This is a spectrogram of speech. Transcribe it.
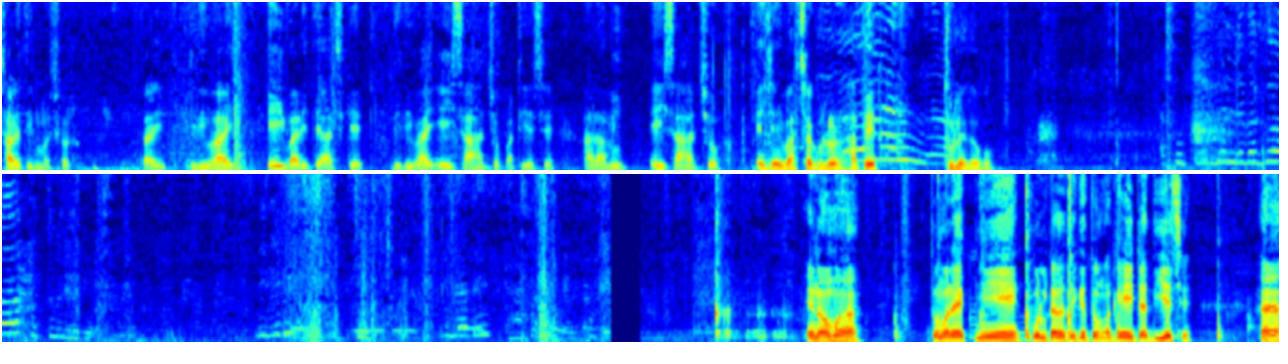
সাড়ে তিন বছর। তাই দিদিভাই, এই বাড়িতে আজকে দিদিভাই এই সাহায্য পাঠিয়েছে, আর আমি এই সাহায্য এই যে এই বাচ্চাগুলোর হাতে তুলে দেবো। এ নাও মা তোমার এক মেয়ে কলকাতা থেকে তোমাকে এটা দিয়েছে। হ্যাঁ?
